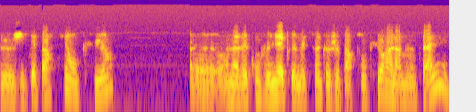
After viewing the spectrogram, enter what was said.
j'étais partie en cure. Euh, on avait convenu avec le médecin que je parte en cure à la montagne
